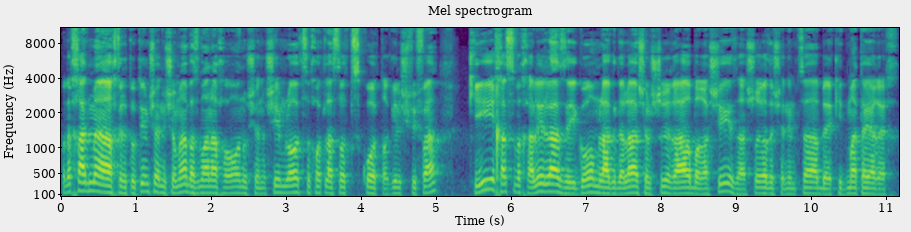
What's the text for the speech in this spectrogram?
עוד אחד מהחרטוטים שאני שומע בזמן האחרון הוא שנשים לא צריכות לעשות סקווט, תרגיל שפיפה כי חס וחלילה זה יגרום להגדלה של שריר הארבע ראשי, זה השריר הזה שנמצא בקדמת הירך.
